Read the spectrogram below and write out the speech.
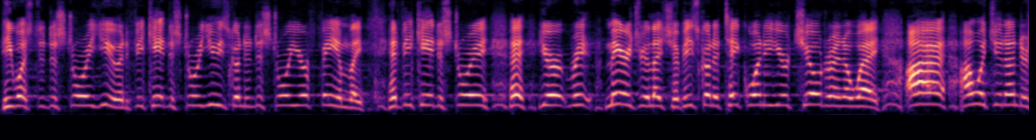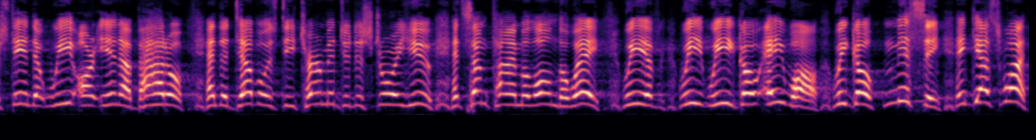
He wants to destroy you, and if he can't destroy you, he's going to destroy your family. And if he can't destroy uh, your re- marriage relationship, he's going to take one of your children away. I, I want you to understand that we are in a battle, and the devil is determined to destroy you. And sometime along the way, we have we we go a wall. We go missing. And guess what?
